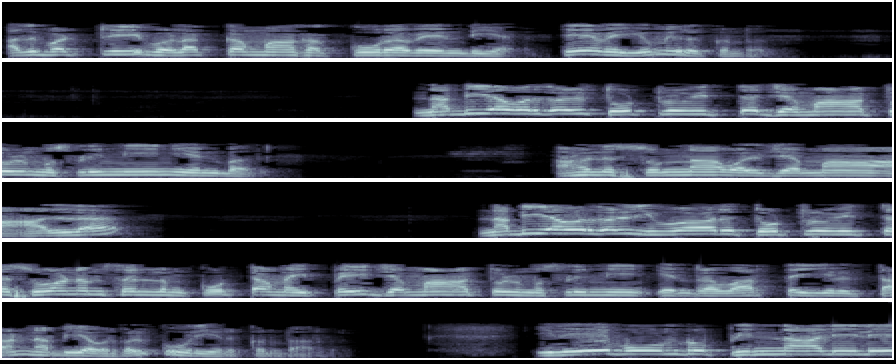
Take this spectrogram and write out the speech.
அது பற்றி விளக்கமாக கூற வேண்டிய தேவையும் இருக்கின்றது. நபி அவர்கள் தோற்றுவித்த ஜமாஅத்துல் முஸ்லிமீன் என்பது அஹ்லு சுன்னா வல் ஜமா அல்ல நபி அவர்கள் இவ்வாறு தோற்றுவித்த சுவனம் செல்லும் கூட்டமைப்பை ஜமாஅத்துல் முஸ்லிமீன் என்ற வார்த்தையில் தான் நபி அவர்கள் கூறியிருக்கின்றார்கள். இதே போன்று பின்னாளிலே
